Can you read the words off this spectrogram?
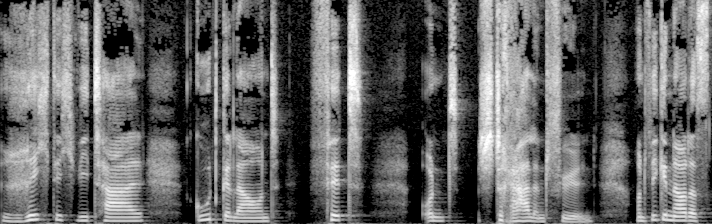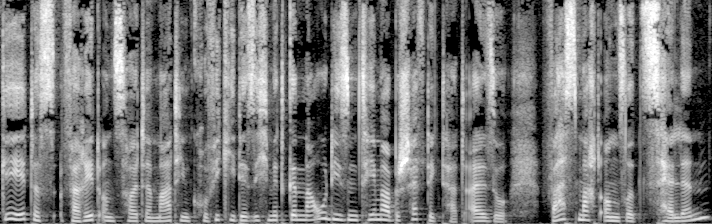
richtig vital, gut gelaunt, fit und strahlend fühlen. Und wie genau das geht, das verrät uns heute Martin Krowicki, der sich mit genau diesem Thema beschäftigt hat. Also, was macht unsere Zellen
